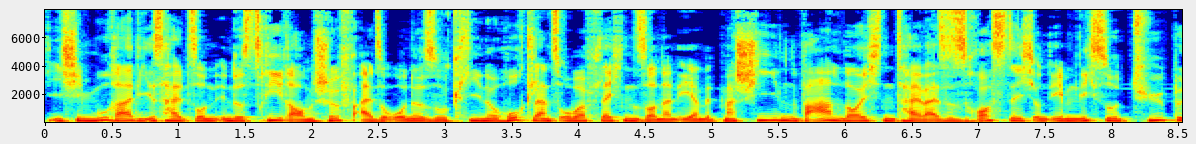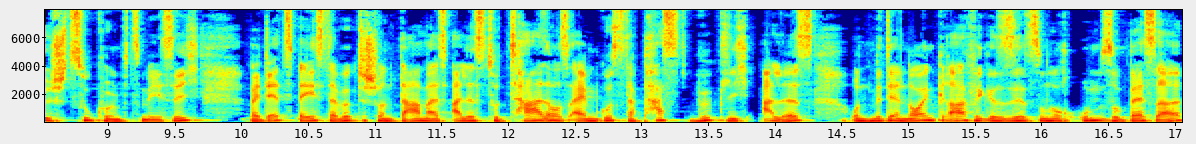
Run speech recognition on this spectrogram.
Die Ishimura, die ist halt so ein Industrieraumschiff, also ohne so clean Hochglanzoberflächen, sondern eher mit Maschinen, Warnleuchten, teilweise ist rostig und eben nicht so typisch zukunftsmäßig. Bei Dead Space, da wirkte schon damals alles total aus einem Guss, da passt wirklich alles und mit der neuen Grafik ist es jetzt nur noch umso besser.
